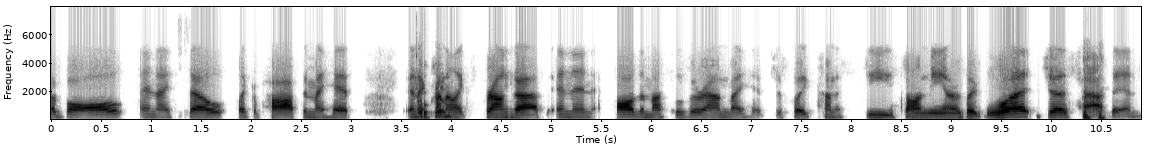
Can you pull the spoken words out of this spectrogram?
a ball and I felt like a pop in my hip and I kind of like sprung up and then all the muscles around my hip just like kind of seized on me and I was like, what just happened?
